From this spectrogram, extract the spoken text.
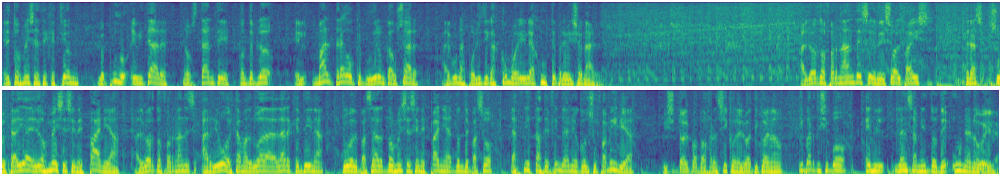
en estos meses de gestión, lo pudo evitar. No obstante, contempló el mal trago que pudieron causar algunas políticas como el ajuste previsional. Alberto Fernández regresó al país tras su estadía de dos meses en España. Alberto Fernández arribó esta madrugada a la Argentina luego de pasar dos meses en España, donde pasó las fiestas de fin de año con su familia. Visitó al Papa Francisco en el Vaticano y participó en el lanzamiento de una novela.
